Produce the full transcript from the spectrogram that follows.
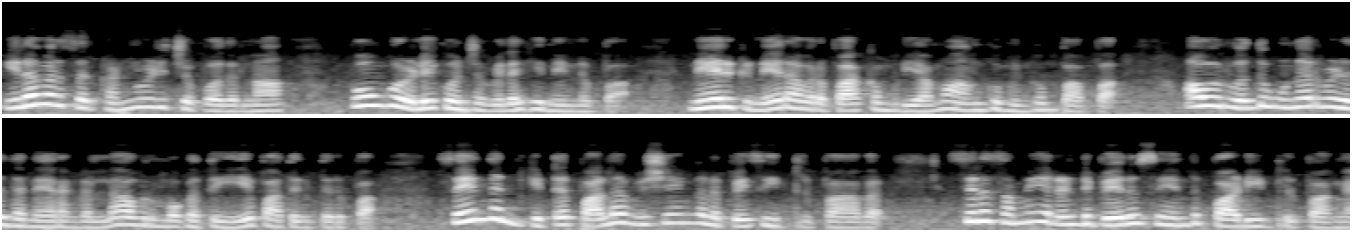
இளவரசர் கண் விழிச்ச போதெல்லாம் பூங்கொழி கொஞ்சம் விலகி நின்றுப்பா நேருக்கு நேர் அவரை பார்க்க முடியாமல் அங்கும் இங்கும் பார்ப்பா அவர் வந்து உணர்விழுந்த நேரங்களில் அவர் முகத்தையே பார்த்துக்கிட்டு இருப்பா. சேந்தன் கிட்ட பல விஷயங்களை பேசிகிட்டு இருப்பா அவ. சில சமயம் ரெண்டு பேரும் சேர்ந்து பாடிட்டு இருப்பாங்க.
